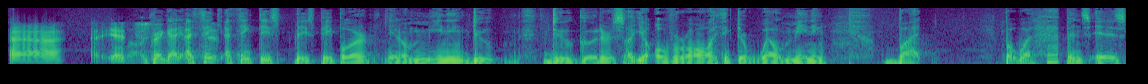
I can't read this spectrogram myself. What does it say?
Uh, well, Greg, I, I think I think these these people are you know meaning do do gooders uh, you know, overall. I think they're well meaning, but but what happens is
